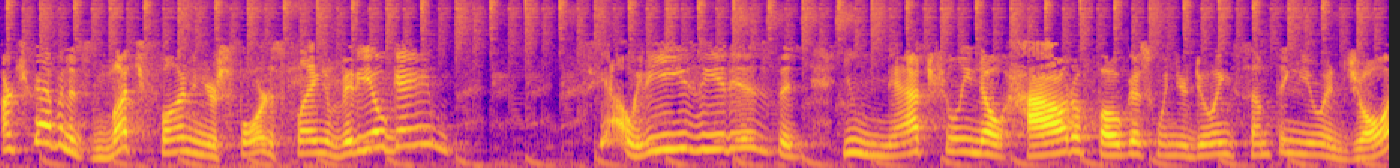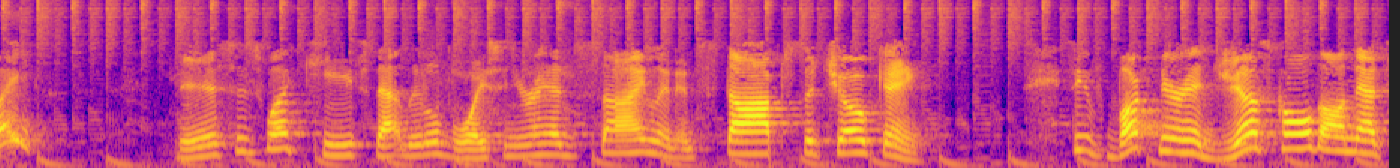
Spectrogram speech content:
Aren't you having as much fun in your sport as playing a video game? See how easy it is that you naturally know how to focus when you're doing something you enjoy? This is what keeps that little voice in your head silent and stops the choking. See, if Buckner had just called on that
